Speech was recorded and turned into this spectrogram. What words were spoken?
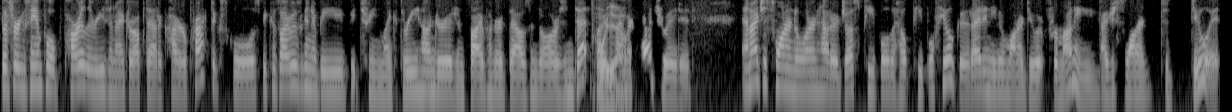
But for example, part of the reason I dropped out of chiropractic school is because I was going to be between like three hundred and five hundred thousand dollars in debt by Oh, the yeah. time I graduated. And I just wanted to learn how to adjust people to help people feel good. I didn't even want to do it for money. I just wanted to do it.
